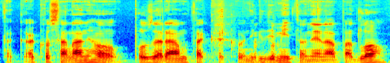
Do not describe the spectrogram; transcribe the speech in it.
Tak ako sa na ňo pozerám, tak ako nikdy mi to nenapadlo.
